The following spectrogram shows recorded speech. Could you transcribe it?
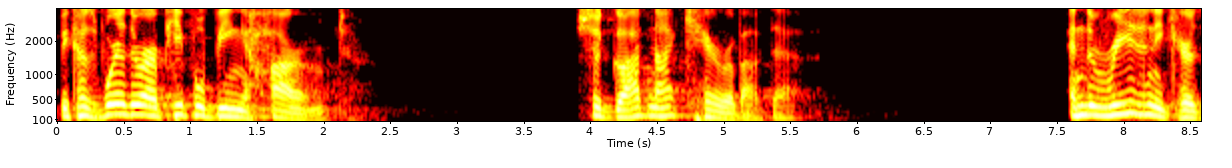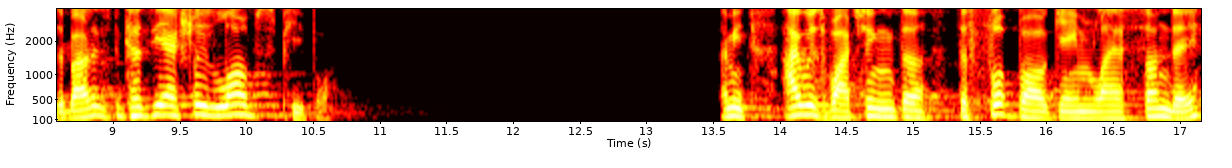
because where there are people being harmed, should God not care about that? And the reason he cares about it is because he actually loves people. I mean, I was watching the, the football game last Sunday.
